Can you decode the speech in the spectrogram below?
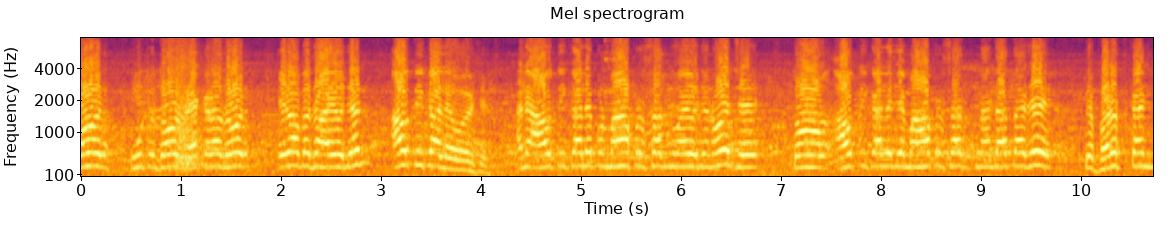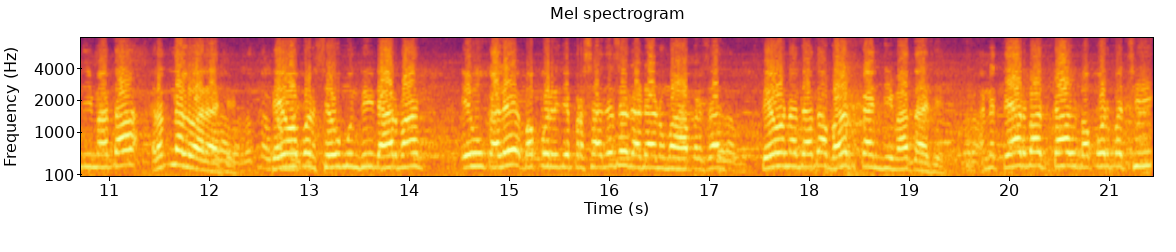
ધોળ ઊંટ ધોળ રેકડા ધોળ એવા બધા આયોજન આવતીકાલે હોય છે. અને આવતીકાલે પણ મહાપ્રસાદનું આયોજન હોય છે તો આવતીકાલે જે મહાપ્રસાદના દાતા છે તે ભરતકાનજી માતા રત્નાલવાળા છે. તેઓ પર સેવમુંદી દાળ ભાત એવું કાલે બપોરે જે પ્રસાદ હશે દાદાનું મહાપ્રસાદ તેઓના દાતા ભરતકાનજી માતા છે. અને ત્યારબાદ કાલ બપોર પછી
